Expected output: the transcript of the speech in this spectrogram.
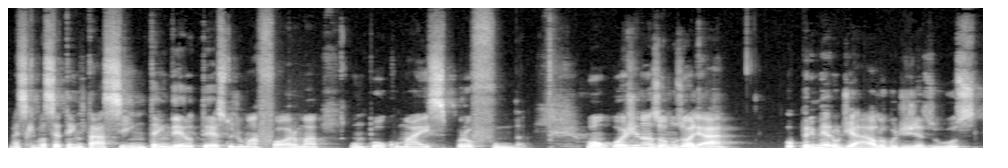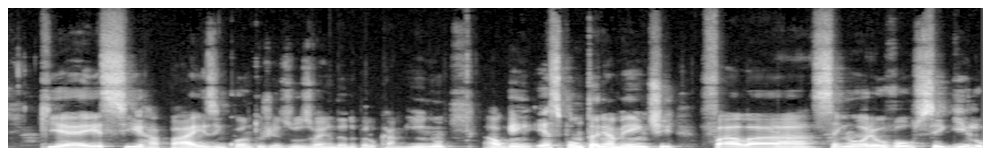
mas que você tentasse entender o texto de uma forma um pouco mais profunda. Bom, hoje nós vamos olhar o primeiro diálogo de Jesus que é esse rapaz, enquanto Jesus vai andando pelo caminho, alguém espontaneamente fala: Senhor, eu vou segui-lo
